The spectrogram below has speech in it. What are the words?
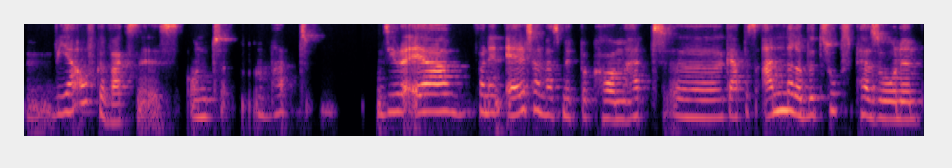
wie er aufgewachsen ist und hat sie oder er von den Eltern was mitbekommen, hat, äh, gab es andere Bezugspersonen,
